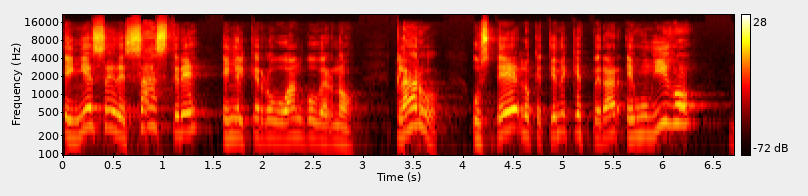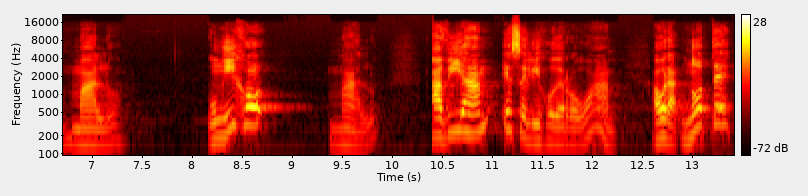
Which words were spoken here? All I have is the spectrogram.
en ese desastre en el que Roboán gobernó. Claro, usted lo que tiene que esperar es un hijo malo. Un hijo malo. Abiam es el hijo de Roboam. Ahora, note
